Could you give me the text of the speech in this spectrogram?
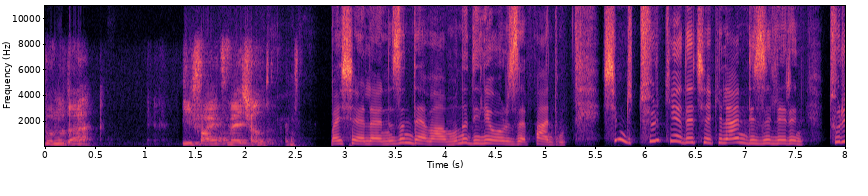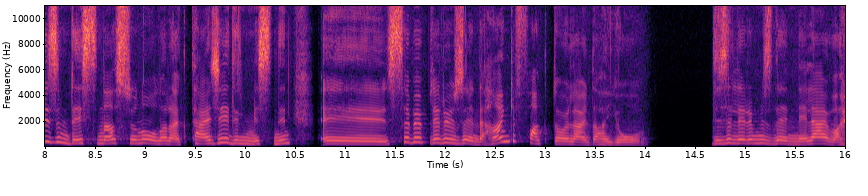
Bunu da ifa etmeye çalıştık. Başarılarınızın devamını diliyoruz efendim. Şimdi Türkiye'de çekilen dizilerin turizm destinasyonu olarak tercih edilmesinin eee, sebepleri üzerinde hangi faktörler daha yoğun? dizilerimizde neler var?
